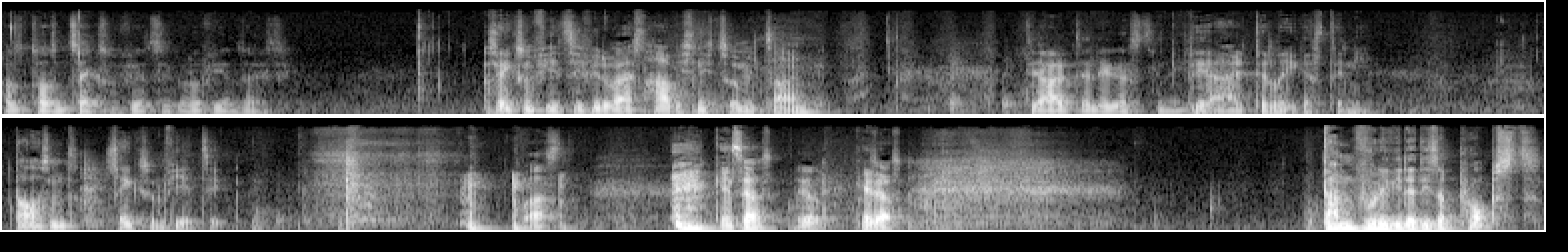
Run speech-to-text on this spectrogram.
Also 1046 oder 64. 46, wie du weißt, habe ich es nicht so mit Zahlen. Die alte Legasthenie. Die alte Legasthenie. 1046. Passt. Kennst du das? Ja. Kennst du das? Dann wurde wieder dieser Propst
